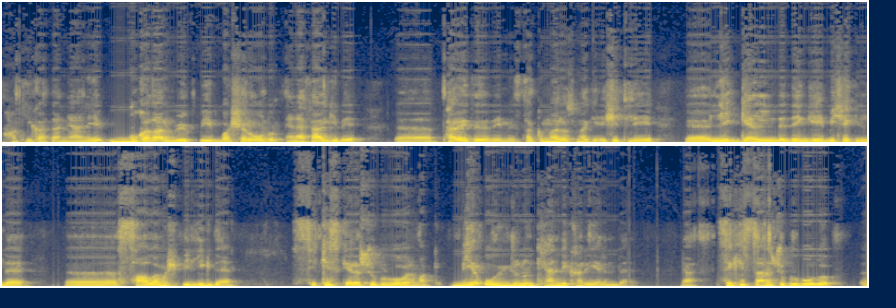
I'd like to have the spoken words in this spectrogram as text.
hakikaten yani bu kadar büyük bir başarı olur. NFL gibi e, parity dediğimiz takımlar arasındaki eşitliği e, lig genelinde dengeyi bir şekilde e, sağlamış bir ligde 8 kere Super Bowl oynamak bir oyuncunun kendi kariyerinde. Ya 8 tane Super Bowl'u e,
